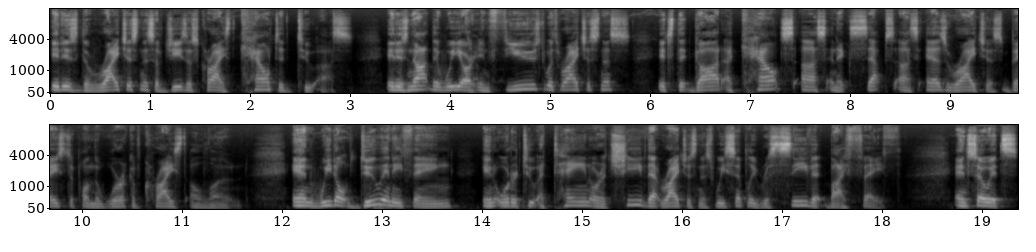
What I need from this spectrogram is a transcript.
It is the righteousness of Jesus Christ counted to us. It is not that we are infused with righteousness. It's that God accounts us and accepts us as righteous based upon the work of Christ alone. And we don't do mm-hmm. anything in order to attain or achieve that righteousness. We simply receive it by faith. And so it's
